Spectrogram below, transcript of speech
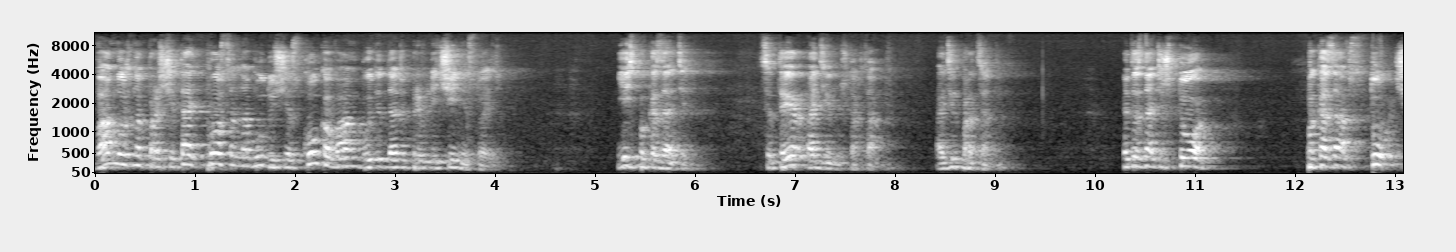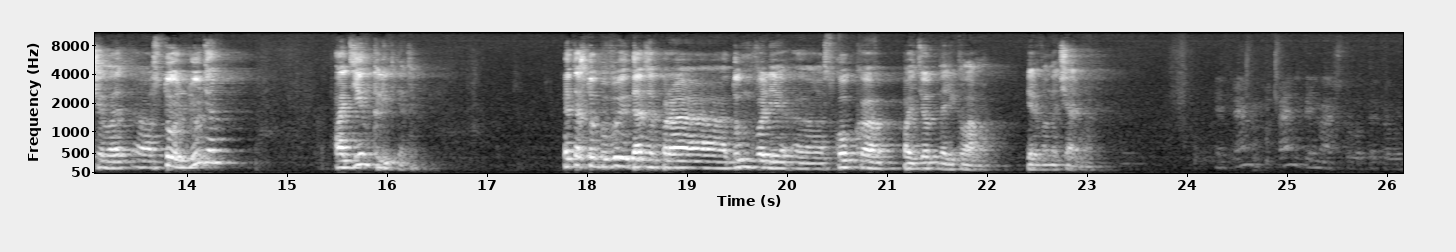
вам нужно просчитать просто на будущее, сколько вам будет даже привлечение стоить. Есть показатель. CTR 1 у стартапа. 1%. Это значит, что показав 100, чело- э, 100 людям, один кликнет. Это чтобы вы даже продумывали, э, сколько пойдет на рекламу первоначально. Я прям правильно понимаю, что вот это вот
